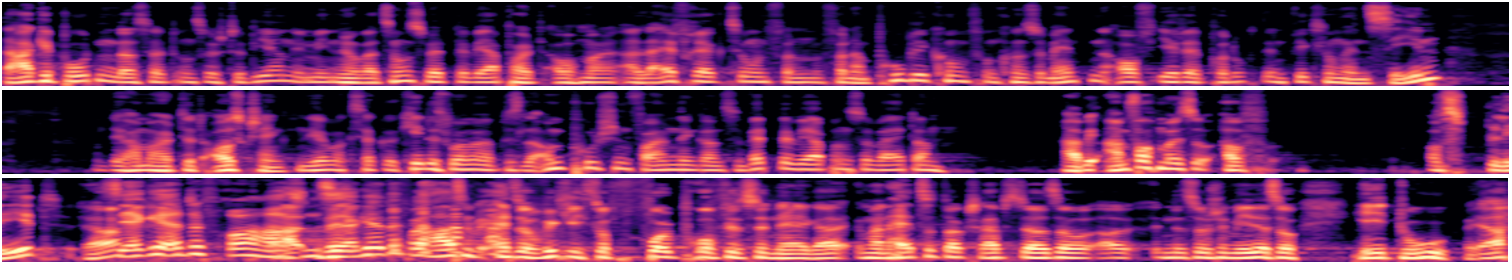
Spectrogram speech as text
dargeboten, dass halt unsere Studierenden im Innovationswettbewerb halt auch mal eine Live-Reaktion von, von einem Publikum, von Konsumenten auf ihre Produktentwicklungen sehen. Und die haben wir halt dort ausgeschenkt. Und die haben gesagt, okay, das wollen wir ein bisschen anpushen, vor allem den ganzen Wettbewerb und so weiter. Habe ich einfach mal so auf, aufs Blät. Ja. Sehr geehrte Frau Hasenbeck. Sehr geehrte Frau Hasenbeck. Also wirklich so voll professionell. Gell? Ich meine, heutzutage schreibst du ja so äh, in den Social Media so, hey du, ja.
